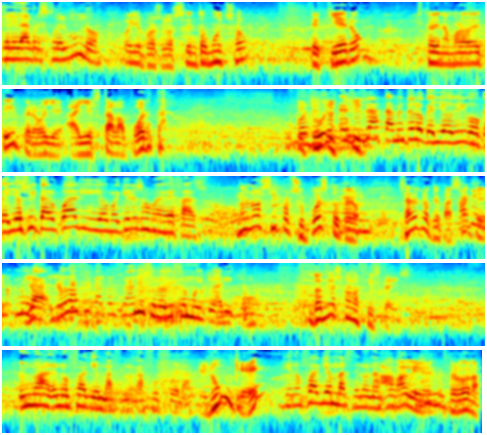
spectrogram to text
que le da al resto del mundo. Oye, pues lo siento mucho, te quiero, estoy enamorado de ti, pero oye, ahí está la puerta. Pues tú- eso, y- es exactamente lo que yo digo, que yo soy tal cual y o me quieres o me dejas. No, no, sí, por supuesto, pero ¿sabes lo que pasa? Vale, Que mira, yo- yo, yo- hace 14 años se lo dije muy clarito. ¿Dónde os conocisteis? No, no fue aquí en Barcelona, fue fuera. ¿En un qué? Que no fue aquí en Barcelona. Ah, vale, fuera. perdona.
